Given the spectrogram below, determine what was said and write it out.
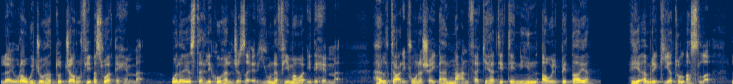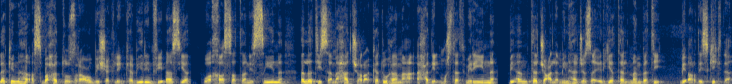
لا يروجها التجار في أسواقهم ولا يستهلكها الجزائريون في موائدهم هل تعرفون شيئا عن فاكهة التنين أو البطاية؟ هي أمريكية الأصل لكنها أصبحت تزرع بشكل كبير في آسيا وخاصة الصين التي سمحت شراكتها مع أحد المستثمرين بأن تجعل منها جزائرية المنبت بأرض سكيكدا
